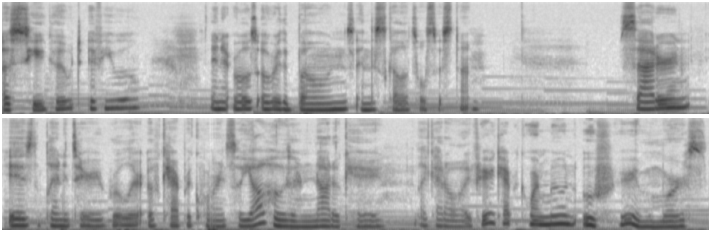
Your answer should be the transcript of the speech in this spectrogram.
a sea goat, if you will. and it rules over the bones and the skeletal system. Saturn is the planetary ruler of Capricorn, so y'all hoes are not okay, like at all. If you're a Capricorn moon, oof, you're even worse.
